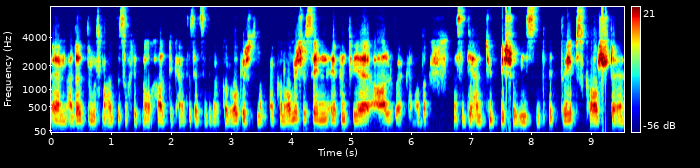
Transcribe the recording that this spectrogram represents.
ähm, auch dort muss man halt so ein bisschen die Nachhaltigkeit, das jetzt nicht im ökologischen, sondern im ökonomischen Sinn irgendwie anschauen, oder? Also die haben typischerweise die Betriebskosten,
